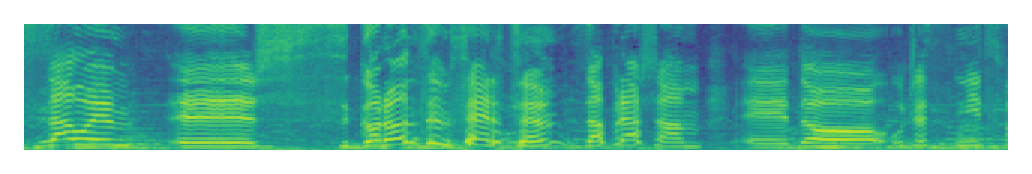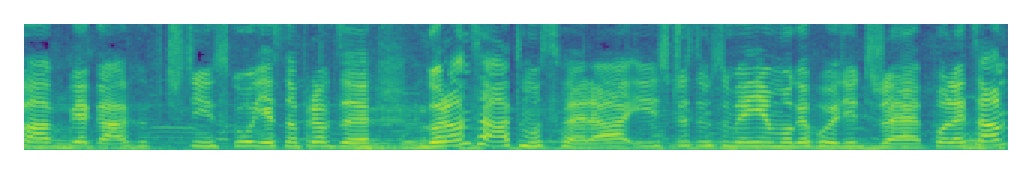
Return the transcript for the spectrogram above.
z całym, e, z gorącym sercem zapraszam e, do uczestnictwa w biegach w Trzcińsku. Jest naprawdę gorąca atmosfera i z czystym sumieniem mogę powiedzieć, że polecam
